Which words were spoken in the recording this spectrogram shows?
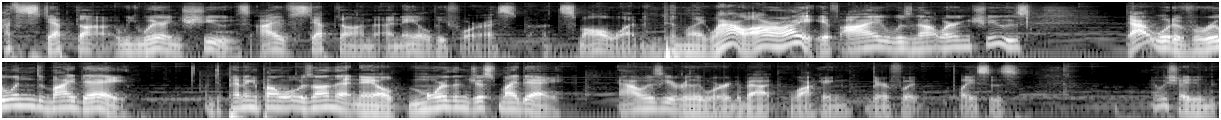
I've stepped on, we wearing shoes. I've stepped on a nail before, a, a small one, and been like, wow, all right. If I was not wearing shoes, that would have ruined my day. And depending upon what was on that nail, more than just my day. I always get really worried about walking barefoot places. I wish I didn't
